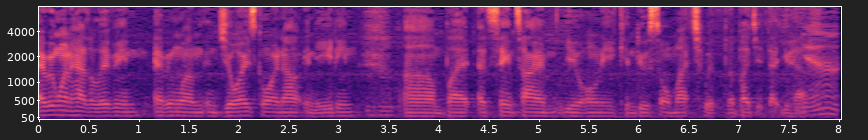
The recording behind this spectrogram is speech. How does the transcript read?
everyone has a living, everyone enjoys going out and eating, um, but at the same time, you only can do so much with the budget that you have. Yeah,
